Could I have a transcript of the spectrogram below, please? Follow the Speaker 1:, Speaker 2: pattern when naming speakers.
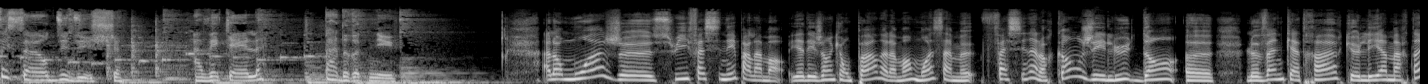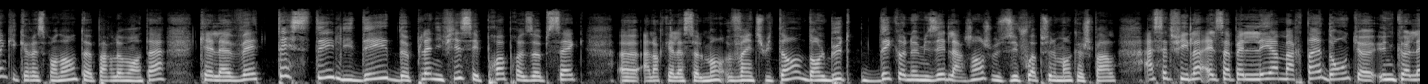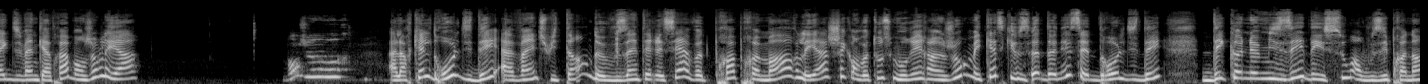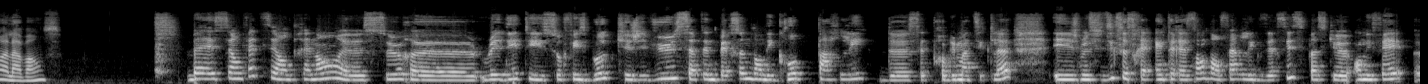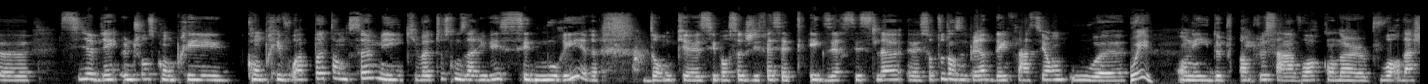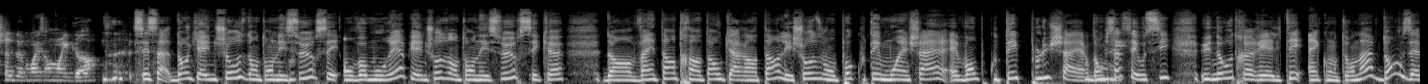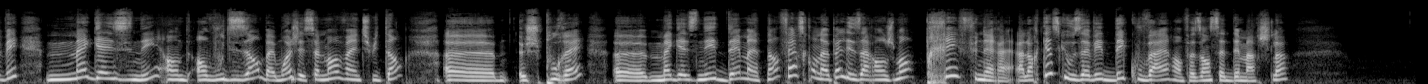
Speaker 1: Professeur Duduche. Avec elle, pas de retenue.
Speaker 2: Alors moi, je suis fascinée par la mort. Il y a des gens qui ont peur de la mort. Moi, ça me fascine. Alors quand j'ai lu dans euh, le 24 heures que Léa Martin, qui est correspondante parlementaire, qu'elle avait testé l'idée de planifier ses propres obsèques euh, alors qu'elle a seulement 28 ans, dans le but d'économiser de l'argent, je me suis dit, il faut absolument que je parle à cette fille-là. Elle s'appelle Léa Martin, donc euh, une collègue du 24 heures. Bonjour Léa.
Speaker 3: Bonjour.
Speaker 2: Alors, quelle drôle d'idée à 28 ans de vous intéresser à votre propre mort. Léa, je sais qu'on va tous mourir un jour, mais qu'est-ce qui vous a donné cette drôle d'idée d'économiser des sous en vous y prenant à l'avance?
Speaker 3: Ben c'est en fait c'est en traînant euh, sur euh, Reddit et sur Facebook que j'ai vu certaines personnes dans des groupes parler de cette problématique là et je me suis dit que ce serait intéressant d'en faire l'exercice parce que en effet euh, s'il y a bien une chose qu'on pré qu'on prévoit pas tant que ça, mais qui va tous nous arriver, c'est de mourir. Donc, euh, c'est pour ça que j'ai fait cet exercice-là, surtout dans une période d'inflation où
Speaker 2: oui.
Speaker 3: on est de plus en plus à avoir qu'on a un pouvoir d'achat de moins en moins grand.
Speaker 2: c'est ça. Donc, il y a une chose dont on est sûr, c'est on va mourir, puis il y a une chose dont on est sûr, c'est que dans 20 ans, 30 ans ou 40 ans, les choses vont pas coûter moins cher, elles vont coûter plus cher. Donc, ça, c'est aussi une autre réalité incontournable. Donc, vous avez magasiné en, en vous disant, ben moi, j'ai seulement 28 ans, euh, je pourrais euh, magasiner dès maintenant, faire ce qu'on appelle des arrangements pré-funéraires. Alors, qu'est-ce que vous avez découvert en faisant cette démarche-là?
